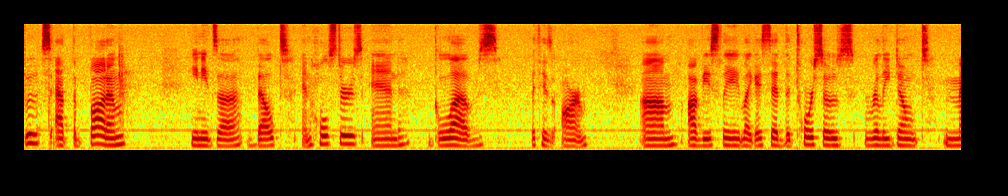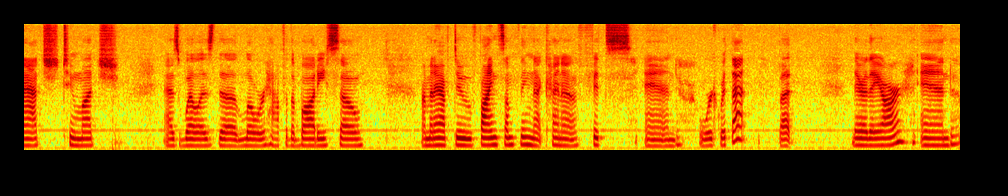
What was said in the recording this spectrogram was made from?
boots at the bottom. He needs a belt and holsters and gloves with his arm. Um, obviously, like I said, the torsos really don't match too much as well as the lower half of the body. So I'm gonna have to find something that kind of fits and work with that. But there they are. And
